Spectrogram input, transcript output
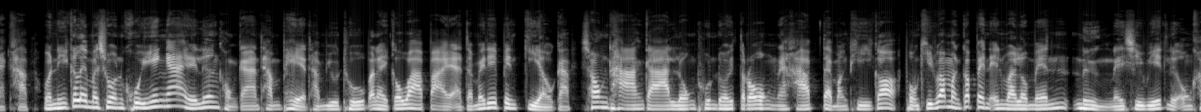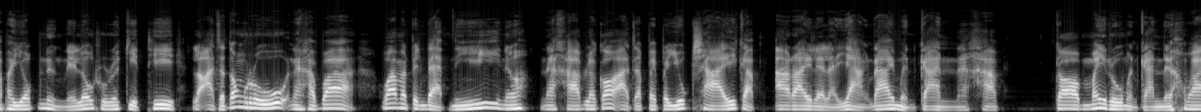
นะครับ วันนี้ก็เลยมาชวนคุยง่าย ๆ ในเรื่องของการทำเพจทำ YouTube อะไรก็ว่าไป อาจจะไม่ได้เป็นเกี่ยวกับช่องทางการลงทุนโดยตรงนะครับ แต่บางทีก็ผมคิดว่ามันก็เป็น environment หนึ่งในชีวิต หรือองค์คพยพหนึ่งในโลกธุรกิจที่เราอาจจะต้องรู้นะครับว่าว่ามันเป็นแบบนี้เนาะนะครับ แล้วก็อาจจะไปประยุกต์ใช้กับอะไรหลาย ๆ อย่างได้เหมือนกันนะครับ ก็ไม่รู้เหมือนกันเนะว่า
